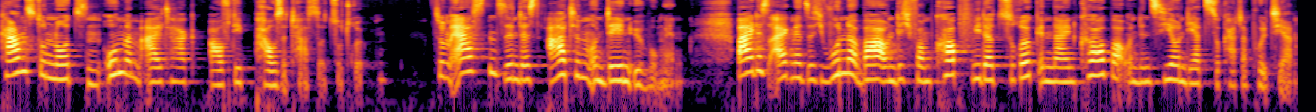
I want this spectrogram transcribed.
kannst du nutzen, um im Alltag auf die Pause-Taste zu drücken. Zum ersten sind es Atem- und Dehnübungen. Beides eignet sich wunderbar, um dich vom Kopf wieder zurück in deinen Körper und ins Hier und Jetzt zu katapultieren.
